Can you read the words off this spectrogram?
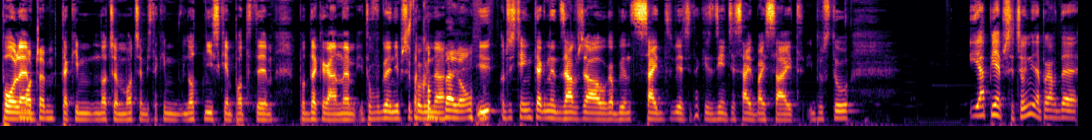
polem, Moczem. takim noczem moczem i z takim lotniskiem pod tym, pod ekranem i to w ogóle nie Z taką przypomina... belą. I oczywiście internet zawrzał, robiąc side, wiecie, takie zdjęcie side by side i po prostu ja pieprzę, czy oni naprawdę,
